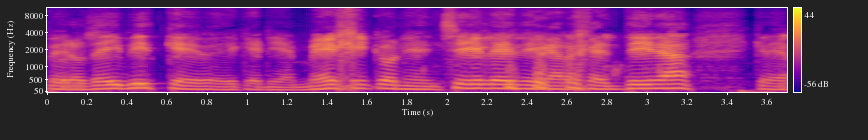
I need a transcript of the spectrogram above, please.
pero Pues David, que, que ni en México, ni en Chile, ni en Argentina, que le.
